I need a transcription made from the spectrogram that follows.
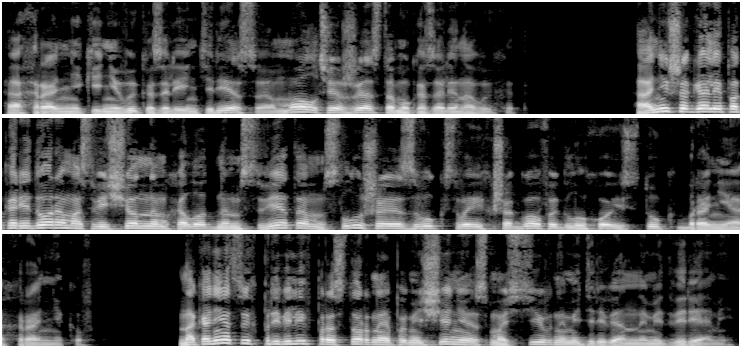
Охранники не выказали интереса, молча жестом указали на выход. Они шагали по коридорам, освещенным холодным светом, слушая звук своих шагов и глухой стук брони охранников. Наконец их привели в просторное помещение с массивными деревянными дверями.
